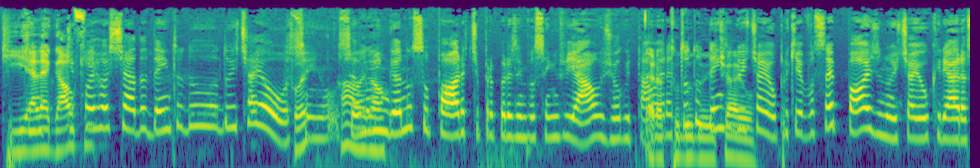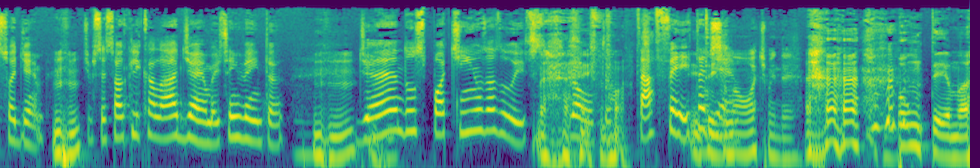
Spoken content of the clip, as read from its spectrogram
Que, é legal que... foi hosteada dentro do, do itch.io, Foi? assim. o- Ah, se eu não legal. me engano, o suporte pra, por exemplo, você enviar o jogo e tal, Era era, tudo tudo, do dentro do itch.io. Porque você pode no itch.io criar a sua jam. Uhum. Tipo, você só clica lá, jam, aí você inventa. Uhum. Jam dos potinhos azuis. Pronto. Tá feita a Entendi. Isso é uma jam. ótima ideia. Bom tema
